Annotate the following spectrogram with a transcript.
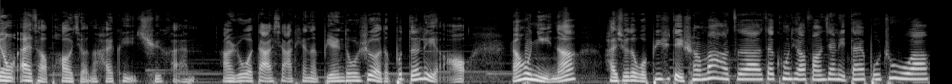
用艾草泡脚呢，还可以驱寒啊！如果大夏天呢别人都热的不得了，然后你呢还觉得我必须得穿袜子啊，在空调房间里待不住啊，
